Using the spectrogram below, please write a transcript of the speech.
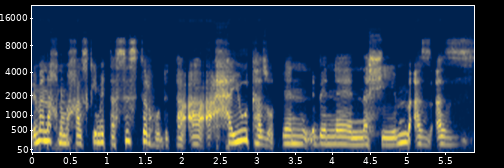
ואם אנחנו מחזקים את הסיסטרהוד, את האחיות הזאת בין, בין נשים, אז, אז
